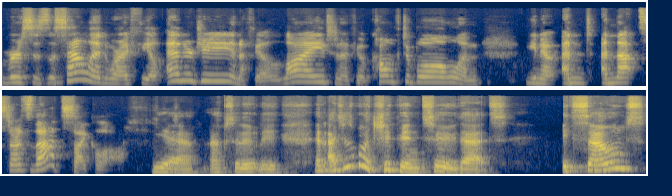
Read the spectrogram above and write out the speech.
Versus the salad where i feel energy and i feel light and i feel comfortable and you know and and that starts that cycle off. Yeah absolutely. And i just want to chip in too that it sounds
